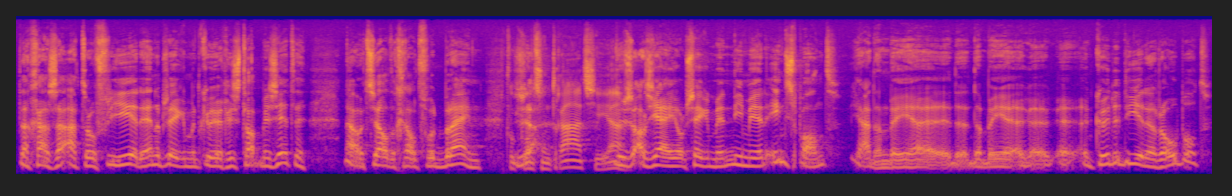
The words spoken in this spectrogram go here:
dan gaan ze atrofiëren en op een zeker moment kun je geen stap meer zetten. Nou, hetzelfde geldt voor het brein. voor Dus, concentratie. Ja. dus als jij je op een zeker moment niet meer inspant, ja, dan ben je, dan ben je een kuddedier, een robot.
